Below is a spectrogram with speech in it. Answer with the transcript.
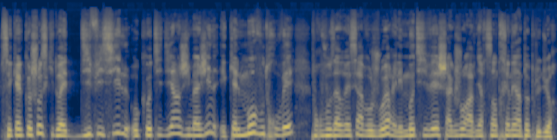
c'est quelque chose qui doit être difficile au quotidien, j'imagine. Et quels mots vous trouvez pour vous adresser à vos joueurs et les motiver chaque jour à venir s'entraîner un peu plus dur?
